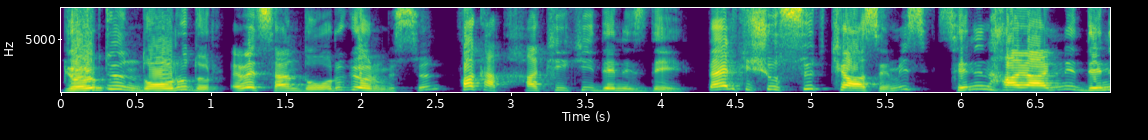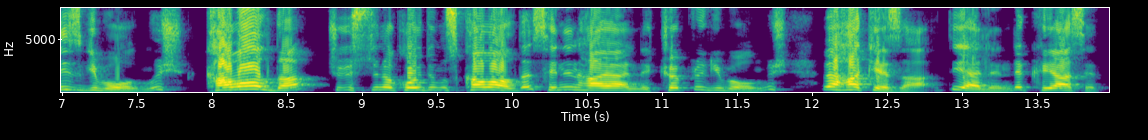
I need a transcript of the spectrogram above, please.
Gördüğün doğrudur. Evet sen doğru görmüşsün. Fakat hakiki deniz değil. Belki şu süt kasemiz senin hayalini deniz gibi olmuş. Kaval da şu üstüne koyduğumuz kaval da senin hayalini köprü gibi olmuş ve hakeza diğerlerini de kıyas et.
